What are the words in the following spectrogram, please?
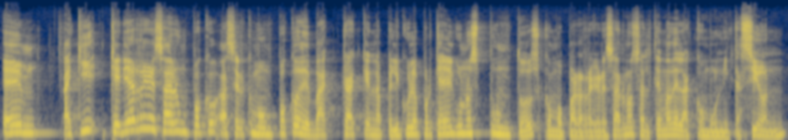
Em, aquí quería regresar un poco, hacer como un poco de backtrack en la película porque hay algunos puntos como para regresarnos al tema de la comunicación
